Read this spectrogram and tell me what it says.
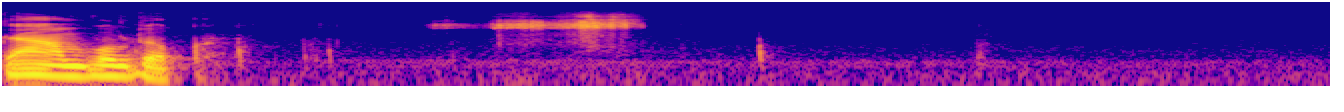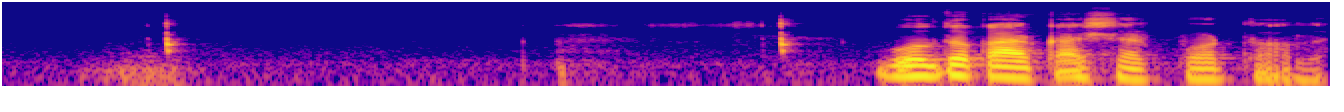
Tamam bulduk. Bulduk arkadaşlar portalı.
